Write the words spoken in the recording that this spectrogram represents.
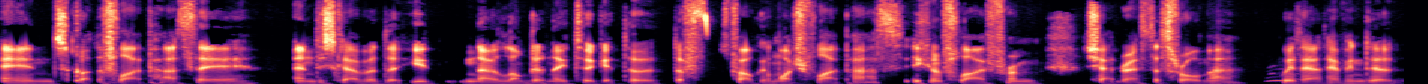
and got the flight path there and discovered that you no longer need to get the, the Falcon Watch flight path. You can fly from Shattrath to Thrallmar without having to,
